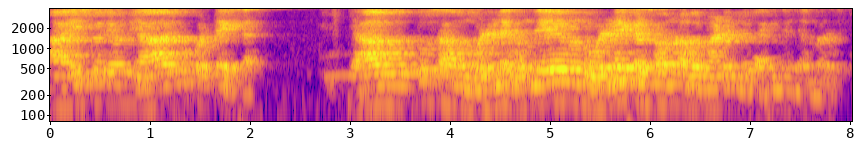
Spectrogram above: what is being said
ಆ ಐಶ್ವರ್ಯವನ್ನು ಯಾರಿಗೂ ಕೊಟ್ಟೇ ಇಲ್ಲ. ಯಾವತ್ತೂ ಸಹ ಒಂದು ಒಳ್ಳೆ, ಒಂದೇ ಒಂದು ಒಳ್ಳೆ ಕೆಲಸವನ್ನು ಅವರು ಮಾಡಿರ್ಲಿಲ್ಲ ಹಿಂದಿನ ಜನ್ಮದಲ್ಲಿ.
